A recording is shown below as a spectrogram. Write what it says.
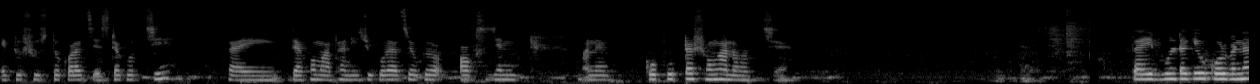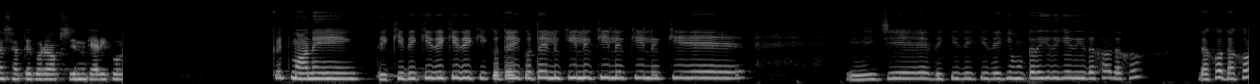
একটু সুস্থ করার চেষ্টা করছি। তাই দেখো মাথা নিচু করে আছে, ওকে অক্সিজেন মানে কপুরটা শোঙানো হচ্ছে। তাই ভুলটা কেউ করবে না, সাথে করে অক্সিজেন ক্যারি করবে। গুড মর্নিং দেখি দেখি দেখি দেখি কোথায় কোথায় লুকিয়ে লুকিয়ে লুকিয়ে লুকিয়ে। এই যে দেখি দেখি দেখি মুখটা দেখি দেখি এদিকে দেখো দেখো দেখো দেখো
